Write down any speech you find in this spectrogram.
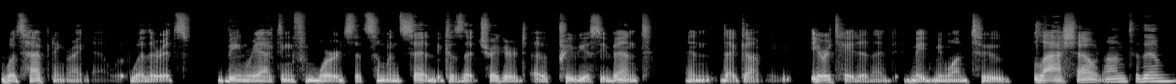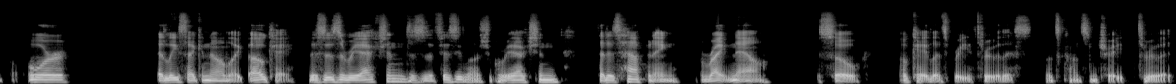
what's happening right now, whether it's being reacting from words that someone said because that triggered a previous event and that got me irritated and made me want to lash out onto them or at least I can know I'm like okay this is a reaction this is a physiological reaction that is happening right now. So okay let's breathe through this. Let's concentrate through it.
